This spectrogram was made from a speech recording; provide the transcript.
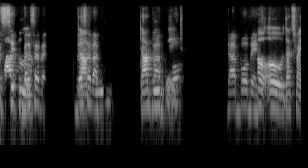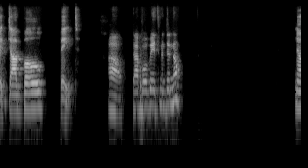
si- B Dabu. seven. B seven. dabu, dabu Dabo, bait. ዳቦ ቤት Oh, oh, that's right. Dabo bait. አዎ ዳቦ ቤት ምንድን ነው No,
